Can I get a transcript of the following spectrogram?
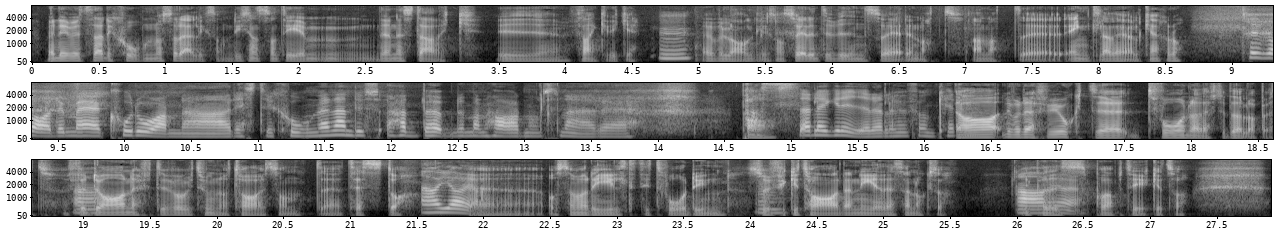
Men det är väl tradition och sådär liksom. Det känns som att det är, mm, den är stark i eh, Frankrike Mm. överlag. Liksom. Så är det inte vin så är det något annat eh, enklare öl kanske då. Hur var det med coronarestriktionerna? Du, hade, behövde man ha någon sån här pass eller grejer, eller hur funkar det? Ja, det var därför vi åkte två dagar efter bröllopet. För Ja. dagen efter var vi tvungna att ta ett sånt eh, test då. Ja, ja, ja. Eh, och sen var det giltigt i två dygn. Så vi fick ju ta där nere sen också. I Ja, Paris, ja, ja. på apoteket. Så,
